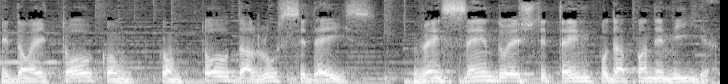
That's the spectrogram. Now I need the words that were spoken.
E Dom Heitor, com, com toda a lucidez, vencendo este tempo da pandemia.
